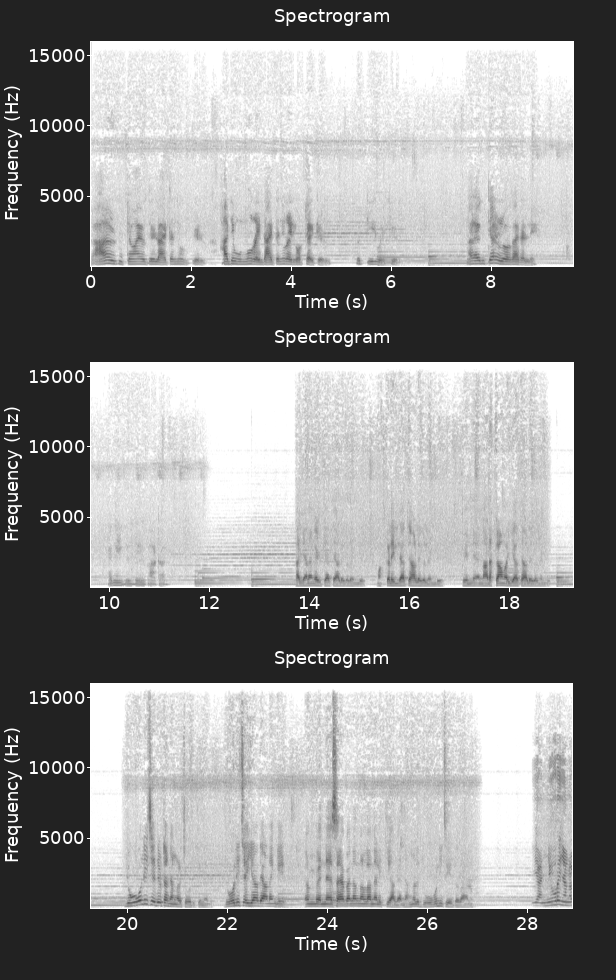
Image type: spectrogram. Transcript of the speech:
ആ ഒരു തുച്ഛമായ ആയിരത്തി ആയിരത്തഞ്ഞൂറ് റുപ്യുള്ളൂ ആദ്യം മുന്നൂറായിട്ട് അതിൽ കുറച്ചായിട്ടേ ഉള്ളൂ. ഒത്തിരി പൈസയേ ഉള്ളൂ. നല്ല ഒരു ഉപകാരമല്ലേ? കല്യാണം കഴിക്കാത്ത ആളുകളുണ്ട് മക്കളില്ലാത്ത ആളുകളുണ്ട് പിന്നെ നടക്കാൻ വയ്യാത്ത ആളുകളുണ്ട്. ജോലി ചെയ്തിട്ടാണ് ഞങ്ങൾ ചോദിക്കുന്നത്. ജോലി ചെയ്യാതെ ആണെങ്കിൽ പിന്നെ സേവനം എന്നുള്ള നിലയ്ക്ക് അല്ല. ഞങ്ങൾ ജോലി ചെയ്തതാണ്. ഈ അഞ്ഞൂറ് ഞങ്ങൾ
